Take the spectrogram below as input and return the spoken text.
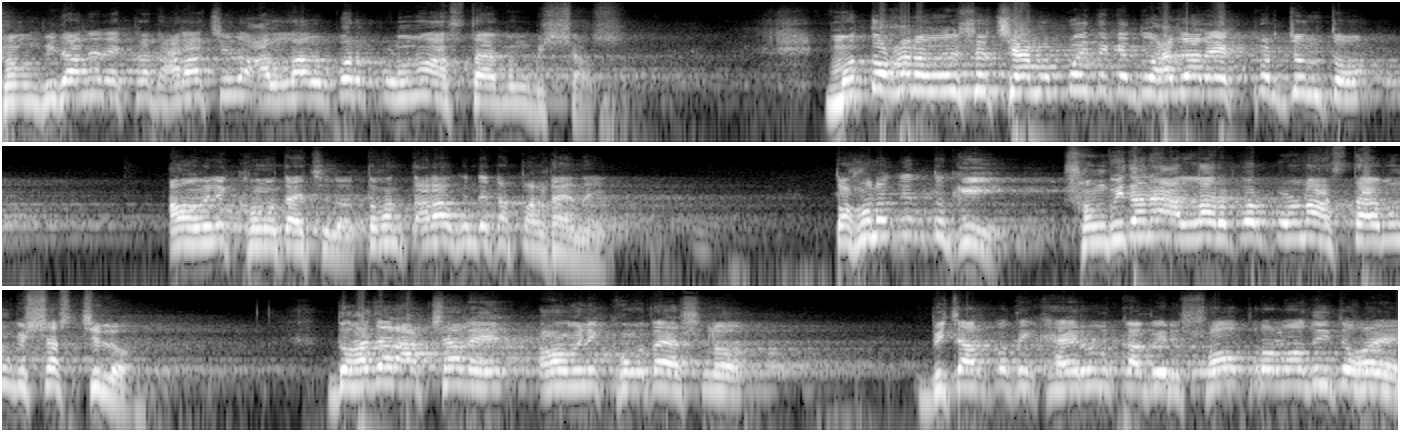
সংবিধানের একটা ধারা ছিল আল্লাহর উপর পূর্ণ আস্থা এবং বিশ্বাস। মধ্যখানে উনিশশো ছিয়ানব্বই থেকে দু এক পর্যন্ত আওয়ামী লীগ ক্ষমতায় ছিল, তখন তারাও কিন্তু এটা পাল্টায় নাই। তখনও কিন্তু কি, সংবিধানে আল্লাহর উপর পূর্ণ আস্থা এবং বিশ্বাস ছিল। দু হাজার আট সালে আওয়ামী লীগ ক্ষমতায় আসলো, বিচারপতি খায়রুল কাবির স্বপ্রণোদিত হয়ে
